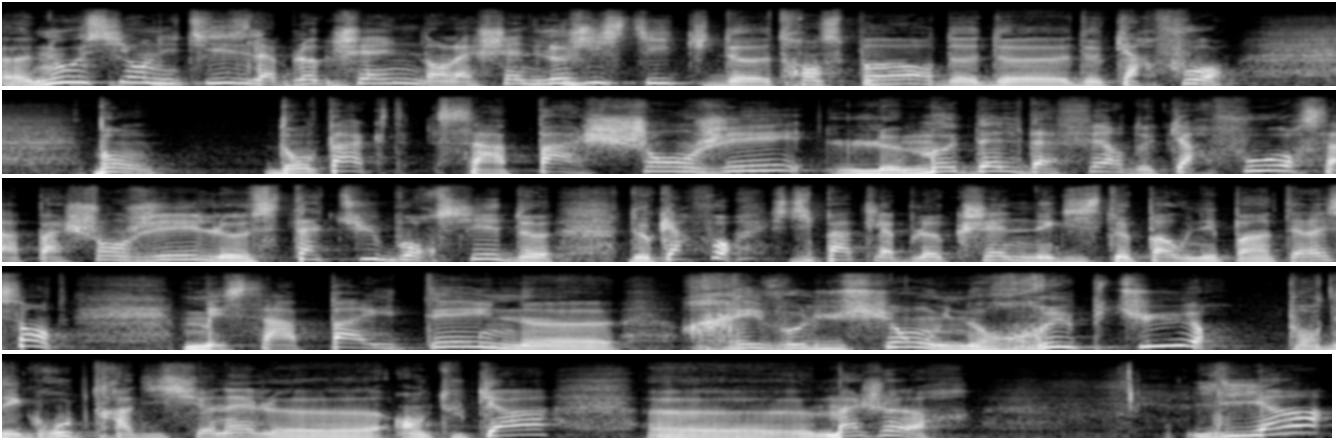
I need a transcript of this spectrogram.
nous aussi on utilise la blockchain dans la chaîne logistique de transport de de, Carrefour. Bon, dont acte, ça n'a pas changé le modèle d'affaires de Carrefour, ça n'a pas changé le statut boursier de, Carrefour. Je ne dis pas que la blockchain n'existe pas ou n'est pas intéressante, mais ça n'a pas été une euh, révolution, une rupture pour des groupes traditionnels, euh, en tout cas, euh, majeurs. L'IA,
